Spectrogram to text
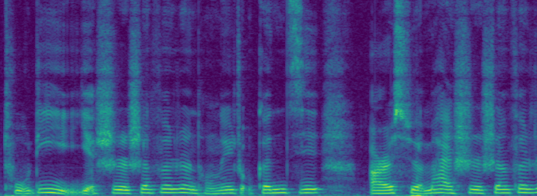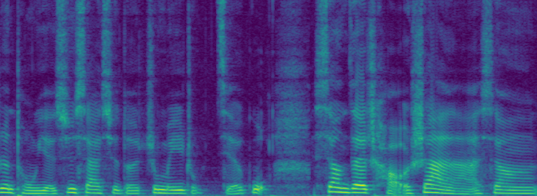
土地也是身份认同的一种根基，而血脉是身份认同延续下去的这么一种结果。像在潮汕啊，像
